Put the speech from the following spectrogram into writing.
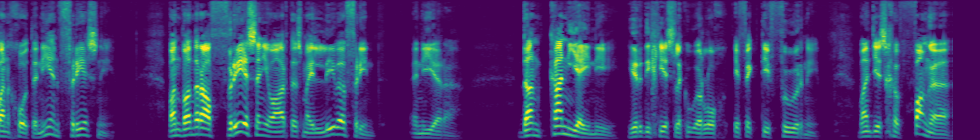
van God en nie in vrees nie. Want wanneer daar vrees in jou hart is, my liewe vriend in die Here, dan kan jy nie hierdie geestelike oorlog effektief voer nie, want jy's gevange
